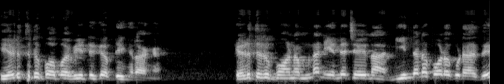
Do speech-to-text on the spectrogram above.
எடுத்துட்டு போப்பா வீட்டுக்கு அப்படிங்கிறாங்க. எடுத்துட்டு போனோம்னா நீ என்ன செய்யலாம் நீ தானே போடக்கூடாது.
